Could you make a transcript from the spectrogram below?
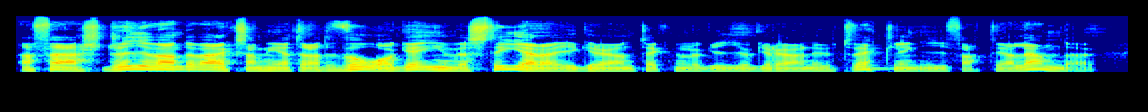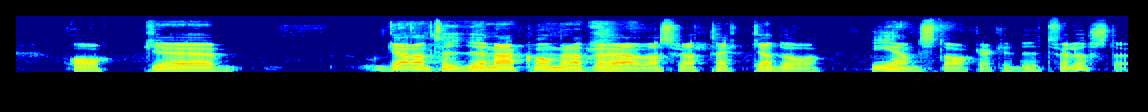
affärsdrivande verksamheter att våga investera i grön teknologi och grön utveckling i fattiga länder. Och eh, garantierna kommer att behövas för att täcka då enstaka kreditförluster.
